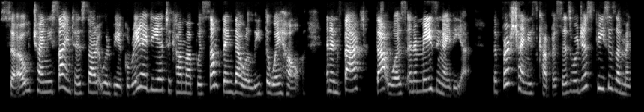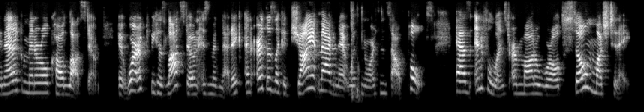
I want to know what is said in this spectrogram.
So, Chinese scientists thought it would be a great idea to come up with something that would lead the way home. And in fact, that was an amazing idea. The first Chinese compasses were just pieces of magnetic mineral called lodestone. It worked because lodestone is magnetic and Earth is like a giant magnet with north and south poles. It has influenced our model world so much today.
